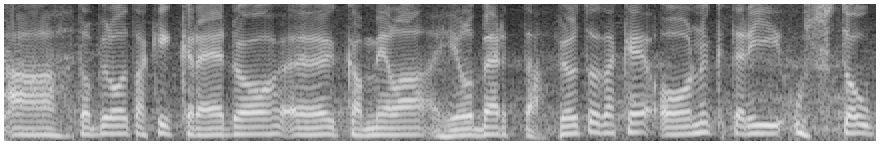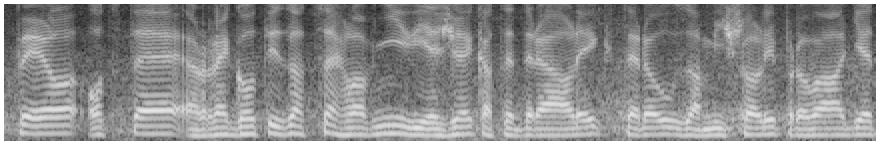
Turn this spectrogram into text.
a to bylo taky krédo eh, Kamila Hilberta. Byl to také on, který ustoupil od té regotizace hlavní věže katedrály, kterou zamýšleli provádět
